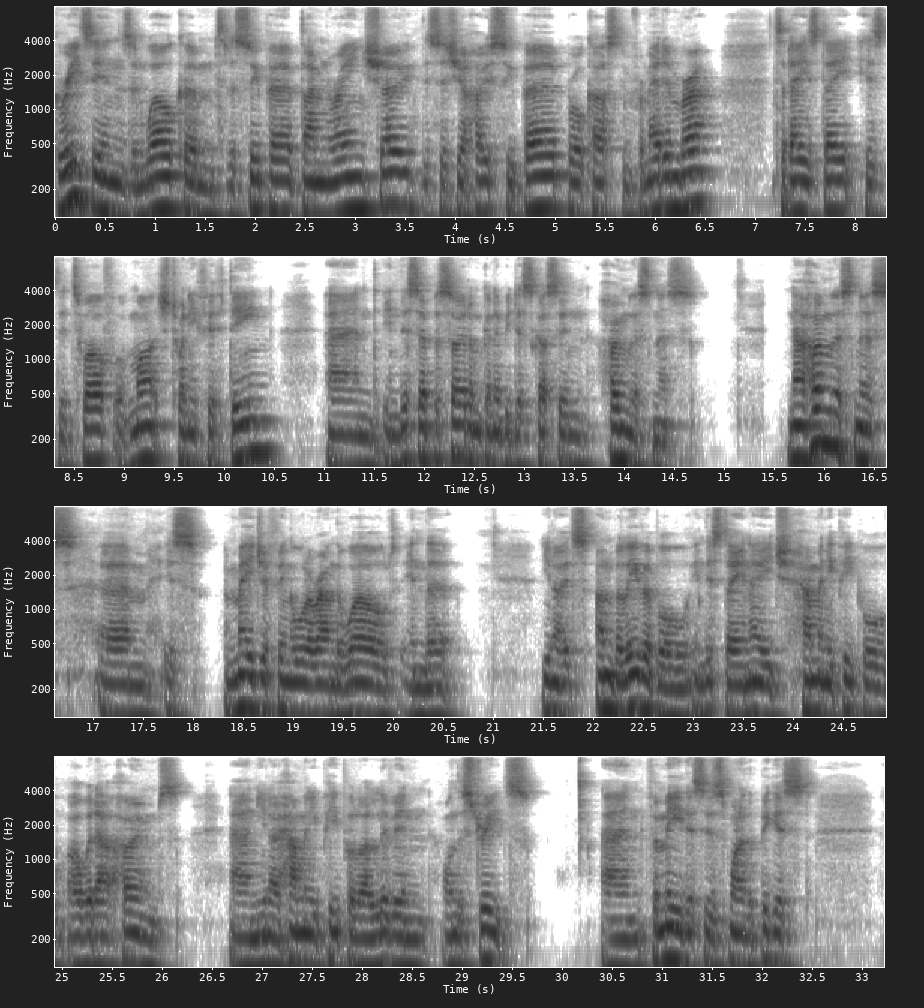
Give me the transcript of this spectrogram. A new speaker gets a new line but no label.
Greetings and welcome to the Superb Diamond Range Show. This is your host, Superb, broadcasting from Edinburgh. Today's date is the 12th of March 2015, and in this episode, I'm going to be discussing homelessness. Now, homelessness um, is a major thing all around the world, in that, you know, it's unbelievable in this day and age how many people are without homes and, you know, how many people are living on the streets and for me, this is one of the biggest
